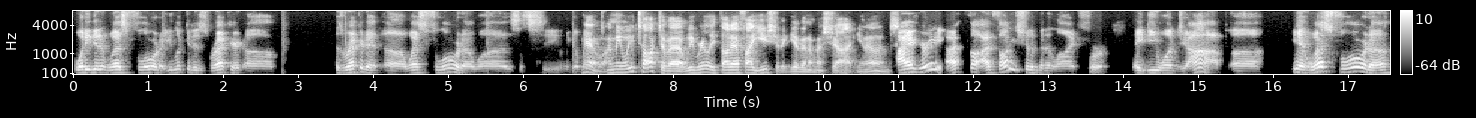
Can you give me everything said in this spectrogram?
what he did at West Florida. You look at his record. Um, his record at uh, West Florida was let's see, let me go back. Yeah, I mean, we talked about it. We really thought FIU should have given him a shot, you know. And I agree. I thought I thought he should have been in line for a D one job. Uh, yeah, West Florida,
